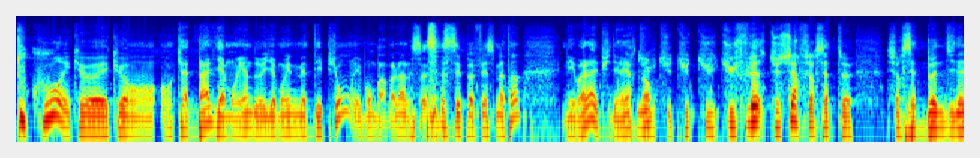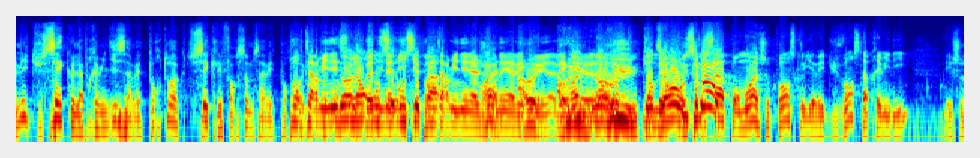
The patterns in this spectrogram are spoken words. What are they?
tout court et que, et que en, en 4 balles, il y, a moyen de- il y a moyen de mettre des pions. Et bon, bah voilà, ça, ça s'est pas fait ce matin. Mais voilà, et puis derrière, tu, tu, tu, tu, tu, fleu- tu surfes sur cette, sur cette bonne dynamique. Tu sais que l'après-midi, ça va être pour toi. Tu sais que les foursomes, ça va être pour, Pour toi. terminer Non, sur non, une bonne on sait- on dynamique sait et pour pas. terminer la Ouais, journée ah avec, ouais, ah ouais, euh, non, mais oui, plus, non, mais 4-0, plus c'est que bon. ça, pour moi, je pense qu'il y avait du vent cet après-midi après-midi. Et, je,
